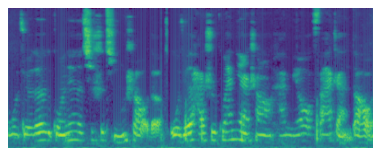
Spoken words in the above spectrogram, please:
我觉得国内的其实挺少的。我觉得还是观念上还没有发展到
